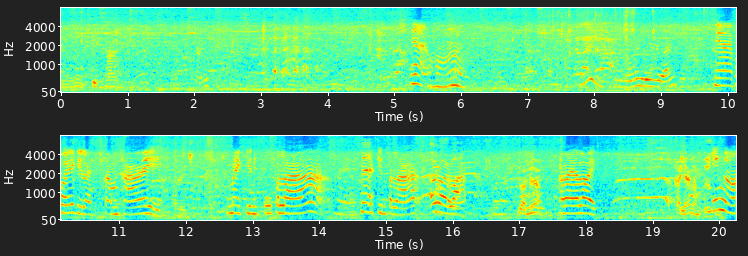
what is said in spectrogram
อืมชิมง่ายเนี่ยอื้อหือหนูเหลืองมีอะไรพ่อให้กินอะไรตำไทยใช่ไม่กินปูปลาร้าไม่กินปลาร้าอร่อยว่ะยอดไหมล่ะอะไรอร่อยอไก่ย่างน้ำผึ้งจริงเหรอ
